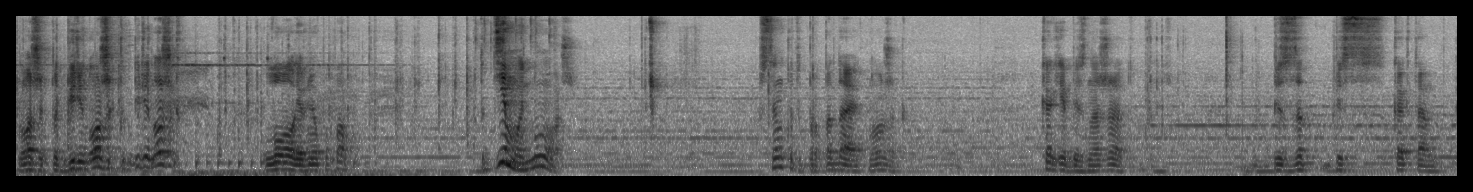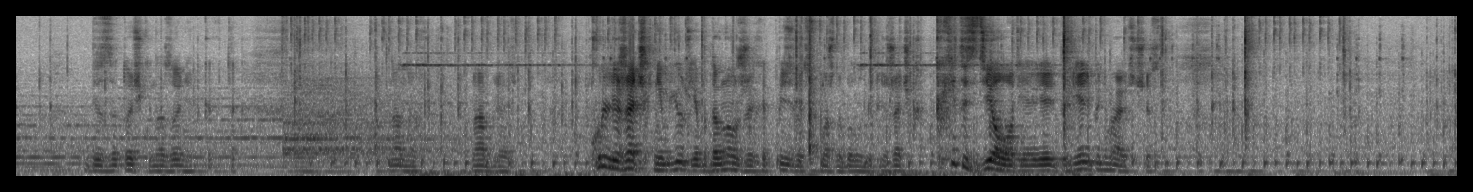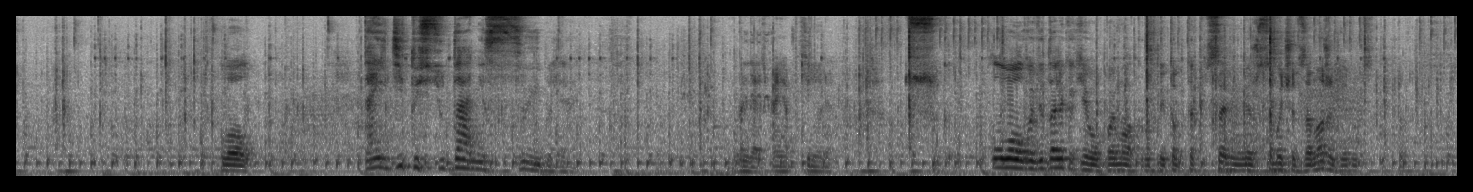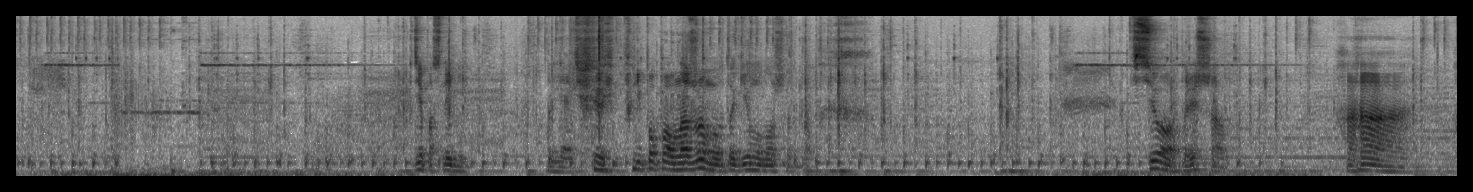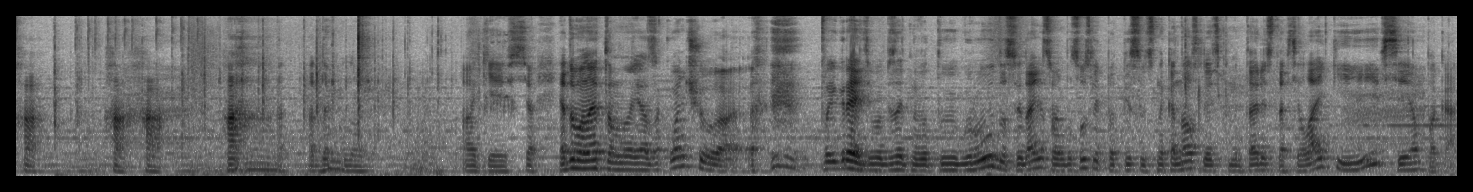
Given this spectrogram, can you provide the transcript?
Ножик, подбери ножик, подбери ножик! Лол, я в него попал. Да где мой нож? Постоянно куда-то пропадает ножик. Как я без ножа? Без, за... без... Как там? Без заточки на зоне. Как так? Надо. На, блядь. Хуй лежачих не бьют, я бы давно уже их отпиздил, если можно было убить лежачих. Как это сделал? Я, я, я не понимаю, если честно. Лол. Да иди ты сюда, не ссы, блядь. Блять, меня покинули. Лол, вы видали, как я его поймал? Круто. И только так сами между собой что-то за ножик дерутся. Где последний? Блять, не попал ножом и в итоге ему нож отдал. Все, решал. Ха-ха. Ха. Ха-ха. Ха. Отдай мне нож. Окей, все. Я думаю, на этом я закончу. Поиграйте в обязательно в эту игру. До свидания. С вами был Суслик. Подписывайтесь на канал, ставьте комментарии, ставьте лайки. И всем пока.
